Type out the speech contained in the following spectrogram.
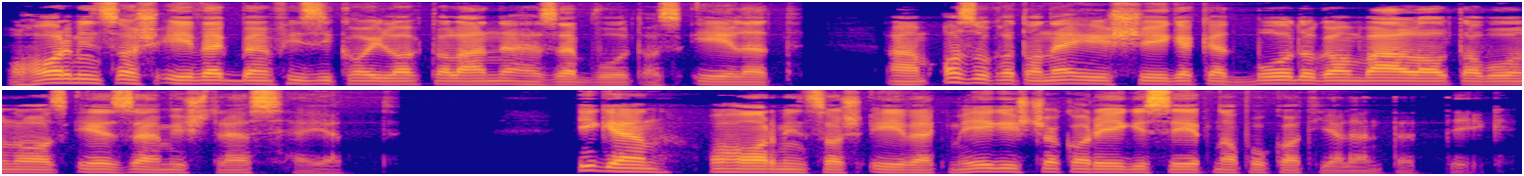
A harmincas években fizikailag talán nehezebb volt az élet, ám azokat a nehézségeket boldogan vállalta volna az érzelmi stressz helyett. Igen, a harmincas évek mégiscsak a régi szép napokat jelentették.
